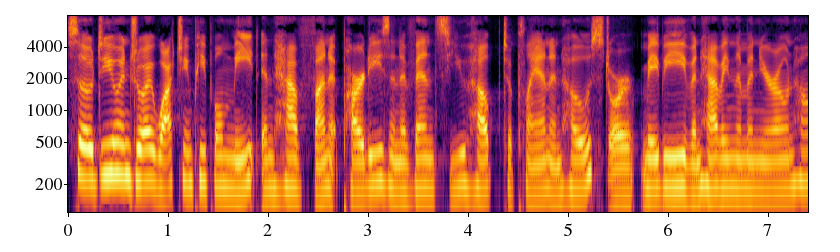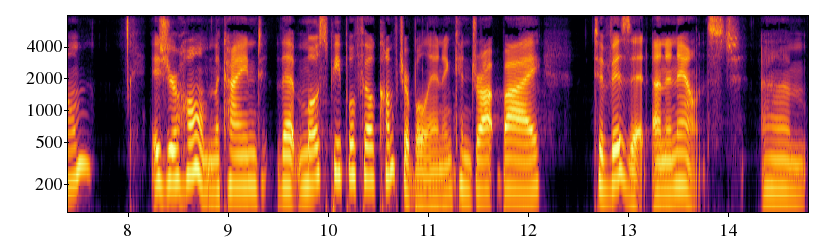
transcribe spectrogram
So, do you enjoy watching people meet and have fun at parties and events you help to plan and host, or maybe even having them in your own home? Is your home the kind that most people feel comfortable in and can drop by to visit unannounced? Um,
